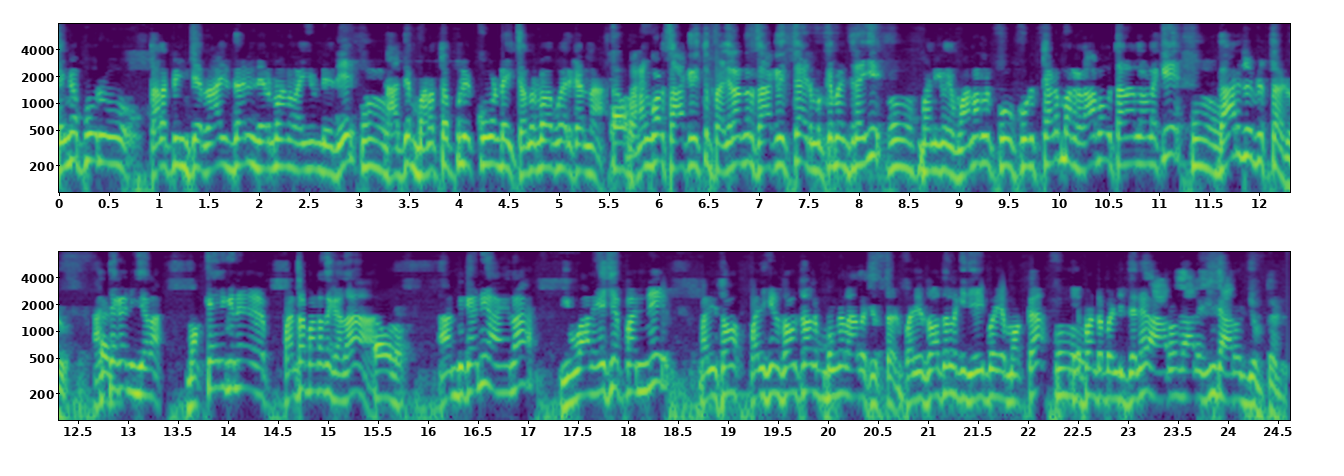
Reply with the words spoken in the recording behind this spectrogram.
సింగపూర్ తలపించే రాజధాని నిర్మాణం అయి ఉండేది. అదే మన తప్పులు ఎక్కువ ఉన్నాయి చంద్రబాబు గారి కన్నా. మనం కూడా సహకరిస్తే ప్రజలందరూ సహకరిస్తే ఆయన ముఖ్యమంత్రి అయ్యి. మనకి వనరులు కుడుస్తాడు మన రాబో తరాల వాళ్ళకి. దారి చూపిస్తాడు. అంతేగాని ఇలా మొక్క ఎగినే పంట పండదు కదా. అందుకని ఆయన ఇవాళ వేసే పని పది పదిహేను సంవత్సరాలకు ముంగలు ఆలోచిస్తాడు. పదిహేను సంవత్సరాలకి ఇది అయిపోయే మొక్క ఏ పంట పండిద్ది అనేది ఆ రోజు ఆలోచించి ఆ రోజు చెప్తాడు.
